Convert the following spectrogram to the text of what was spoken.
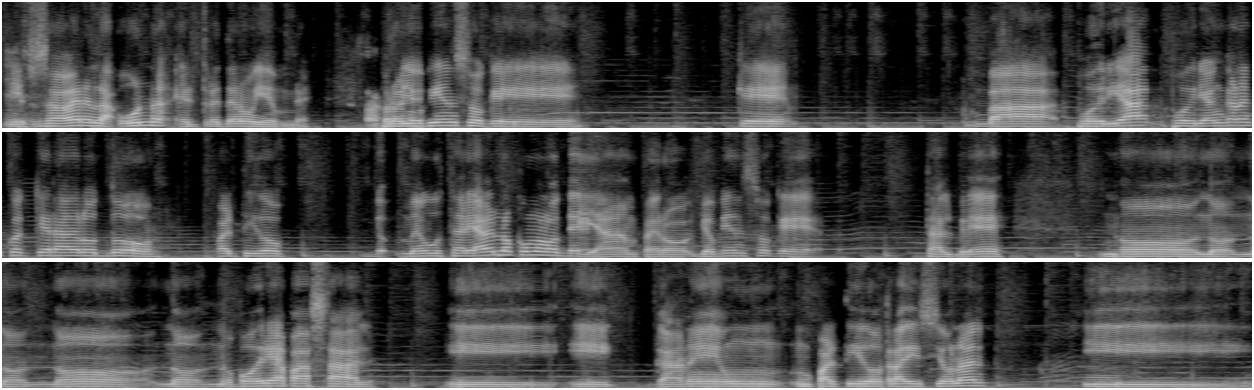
Y eso se va a ver en la urna el 3 de noviembre. Pero yo pienso que, que va, podría, podrían ganar cualquiera de los dos partidos. Me gustaría verlo como los de Jan, pero yo pienso que tal vez no, no, no, no, no, no podría pasar y, gane un, partido tradicional y,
